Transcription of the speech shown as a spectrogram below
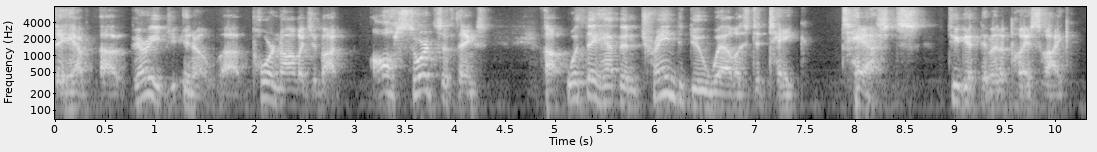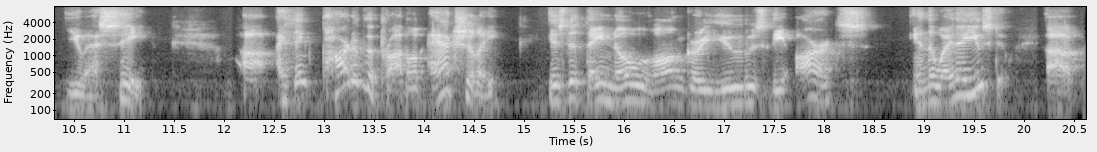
They have uh, very, you know, uh, poor knowledge about all sorts of things. Uh, what they have been trained to do well is to take tests to get them in a place like USC. Uh, I think part of the problem actually is that they no longer use the arts in the way they used to. Uh,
